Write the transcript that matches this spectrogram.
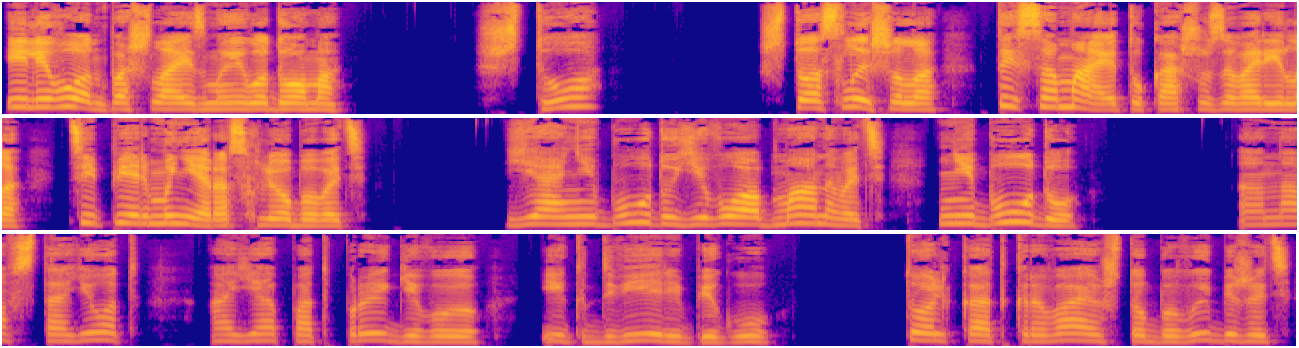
или вон пошла из моего дома. Что? Что слышала? Ты сама эту кашу заварила. Теперь мне расхлебывать. Я не буду его обманывать, не буду. Она встает, а я подпрыгиваю и к двери бегу. Только открываю, чтобы выбежать,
